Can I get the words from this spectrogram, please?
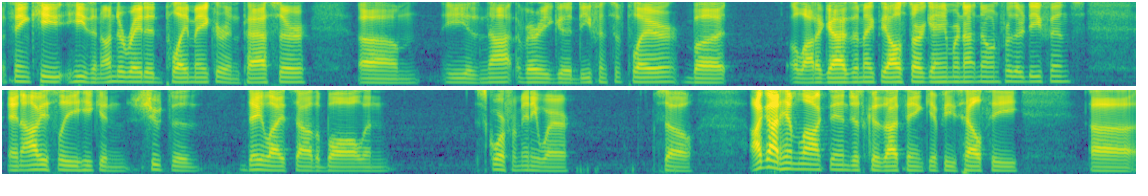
I think he, he's an underrated playmaker and passer. Um, he is not a very good defensive player, but a lot of guys that make the All Star game are not known for their defense. And obviously, he can shoot the daylights out of the ball and score from anywhere. So I got him locked in just because I think if he's healthy, uh,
